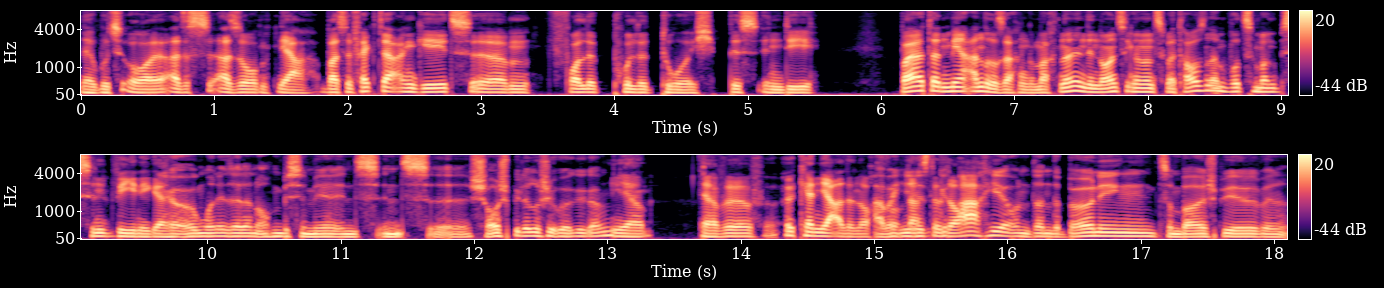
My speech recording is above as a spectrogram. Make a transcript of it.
Na gut, oh, also, also ja, was Effekte angeht, ähm, volle Pulle durch bis in die. Weil er hat dann mehr andere Sachen gemacht, ne? In den 90ern und 2000ern wurde es immer ein bisschen weniger. Ja, irgendwann ist er dann auch ein bisschen mehr ins, ins äh, Schauspielerische übergegangen. Ja. Ja, wir, kennen ja alle noch Aber hier, Dawn. ach hier und dann The Burning zum Beispiel, wenn,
